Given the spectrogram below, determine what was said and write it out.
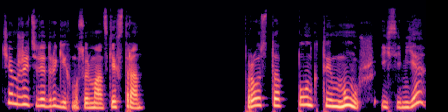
чем жители других мусульманских стран. Просто пункты «муж» и «семья»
